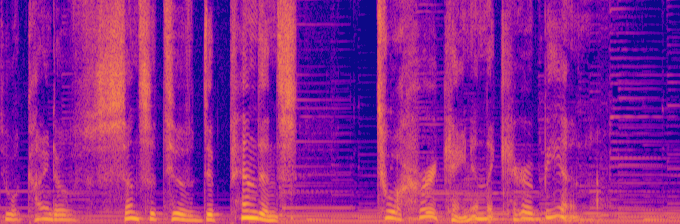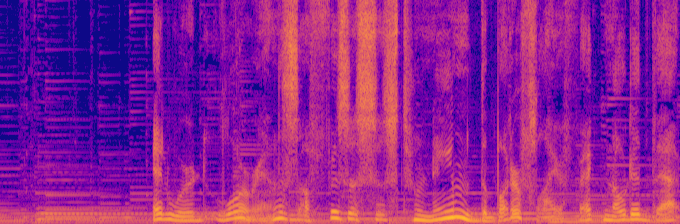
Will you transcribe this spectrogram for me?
to a kind of sensitive dependence to a hurricane in the Caribbean. Edward Lorenz, a physicist who named the butterfly effect, noted that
